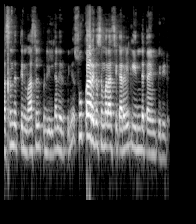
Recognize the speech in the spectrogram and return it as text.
வசந்தத்தின் வாசல் படியில் தான் இருப்பீங்க. சூப்பராக இருக்க சிம்மராசிக்காரர்களுக்கு இந்த டைம் பீரியட்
